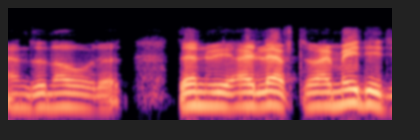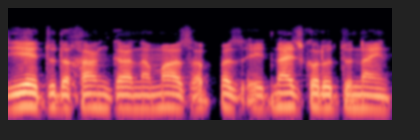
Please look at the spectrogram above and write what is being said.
and you know, then we I left. So I made it here to the Khanka namaz, up past 8, nice quarter to 9.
